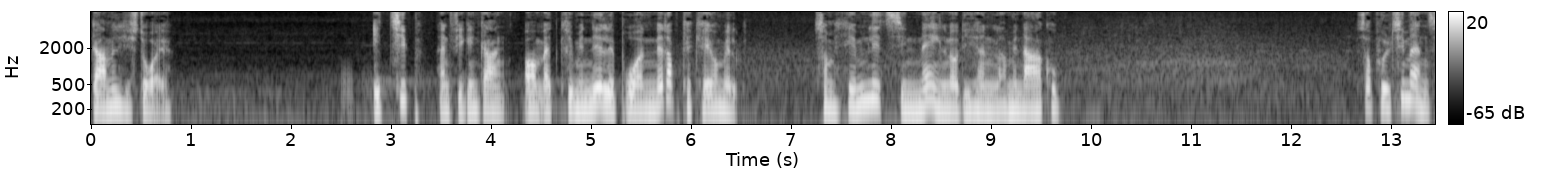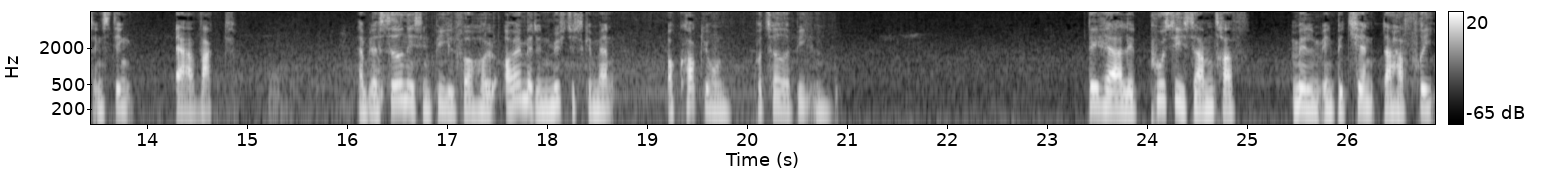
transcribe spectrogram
gammel historie. Et tip, han fik engang, om at kriminelle bruger netop kakaomælk som hemmeligt signal, når de handler med narko. Så politimandens instinkt er vagt. Han bliver siddende i sin bil for at holde øje med den mystiske mand og kokjoen på taget af bilen. Det her er lidt pussy sammentræf mellem en betjent, der har fri,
